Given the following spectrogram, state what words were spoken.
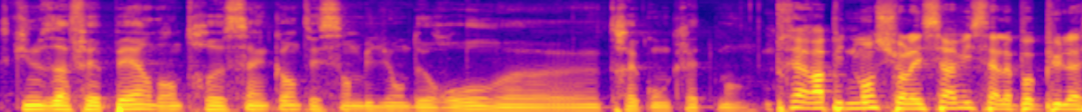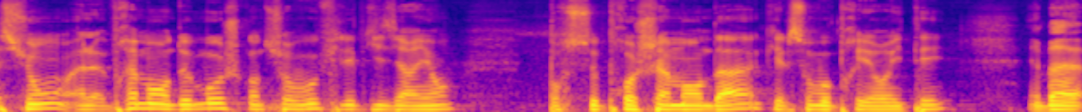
ce qui nous a fait perdre entre 50 et 100 millions d'euros euh, très concrètement. Très rapidement sur les services à la population, vraiment en deux mots, je compte sur vous, Philippe Kizirian, pour ce prochain mandat. Quelles sont vos priorités Eh ben,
